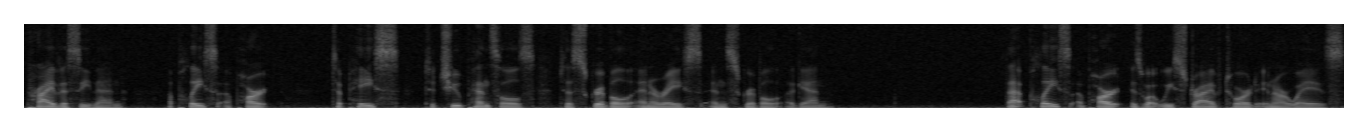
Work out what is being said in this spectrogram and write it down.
Privacy, then, a place apart, to pace, to chew pencils, to scribble and erase and scribble again. That place apart is what we strive toward in our ways,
